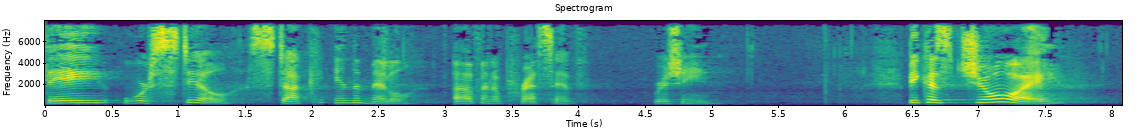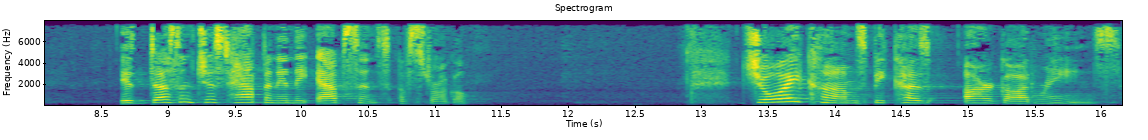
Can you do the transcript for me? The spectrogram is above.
They were still stuck in the middle of an oppressive regime. Because joy, it doesn't just happen in the absence of struggle. Joy comes because our God reigns.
